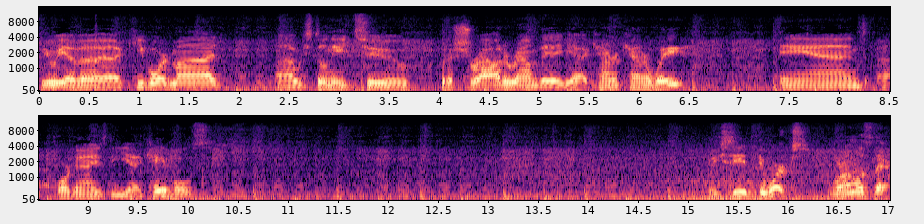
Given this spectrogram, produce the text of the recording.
Here we have a keyboard mod. Uh, we still need to put a shroud around the uh, counter counterweight and uh, organize the uh, cables. But you see, it, it works. We're almost there.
